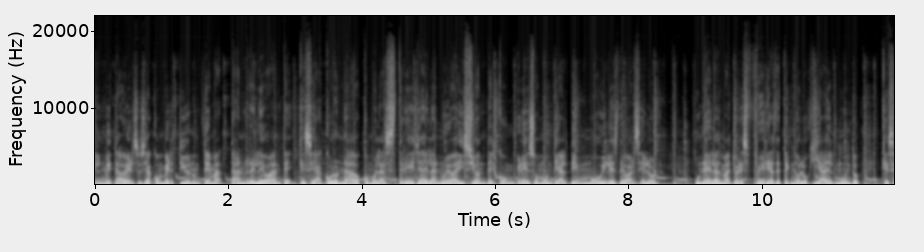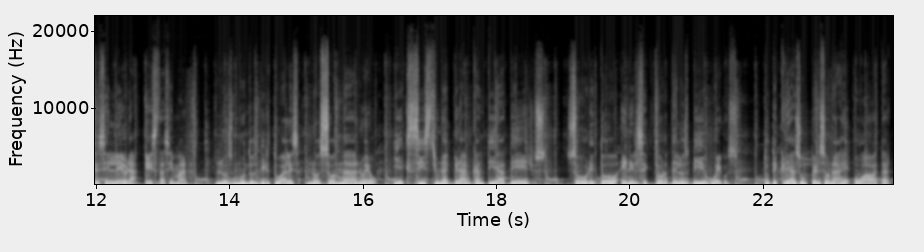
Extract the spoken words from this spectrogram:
El metaverso se ha convertido en un tema tan relevante que se ha coronado como la estrella de la nueva edición del Congreso Mundial de Móviles de Barcelona, una de las mayores ferias de tecnología del mundo que se celebra esta semana. Los mundos virtuales no son nada nuevo y existe una gran cantidad de ellos, sobre todo en el sector de los videojuegos. Tú te creas un personaje o avatar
